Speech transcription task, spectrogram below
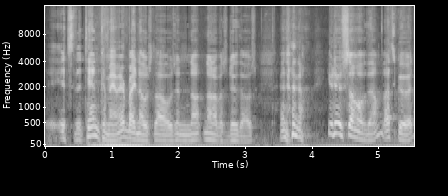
it's the Ten Commandments. Everybody knows those, and none, none of us do those. And you do some of them. That's good.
